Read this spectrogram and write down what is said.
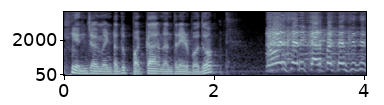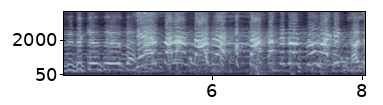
ಎಂಜಾಯ್ಮೆಂಟ್ ಅದು ಪಕ್ಕ ಅಂತಲೇ ಹೇಳ್ಬೋದು. ಇದಕ್ಕೆ ಅಂತ ಹೇಳ್ತಾ ಏಳ್ ಸಲ ಅಂತ ಆದ್ರೆ ತಾಕತ್ತಿದ್ರೆ ಒಂದ್ prove ಮಾಡಿ. ಆಗ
